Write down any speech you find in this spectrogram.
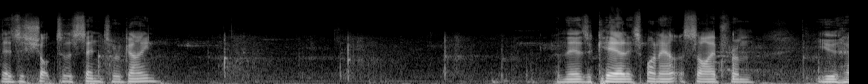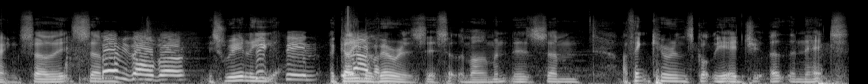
There's a shot to the centre again. And there's a careless one out the side from Yuehang. So it's um, over. it's really 16 a game 11. of errors this at the moment. There's um, I think Kieran's got the edge at the net,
